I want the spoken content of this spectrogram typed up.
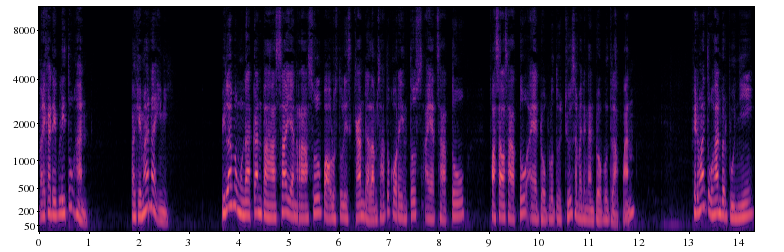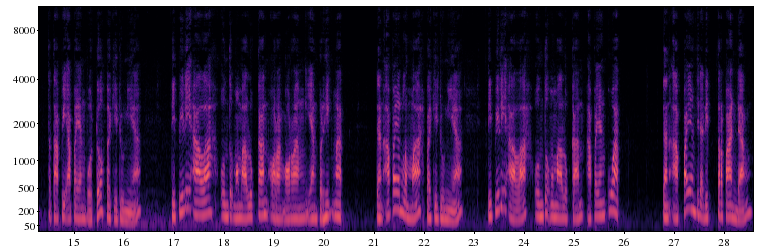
mereka dibeli Tuhan. Bagaimana ini? Bila menggunakan bahasa yang Rasul Paulus tuliskan dalam 1 Korintus ayat 1 pasal 1 ayat 27 sampai dengan 28, firman Tuhan berbunyi, "Tetapi apa yang bodoh bagi dunia, dipilih Allah untuk memalukan orang-orang yang berhikmat, dan apa yang lemah bagi dunia, dipilih Allah untuk memalukan apa yang kuat, dan apa yang tidak terpandang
